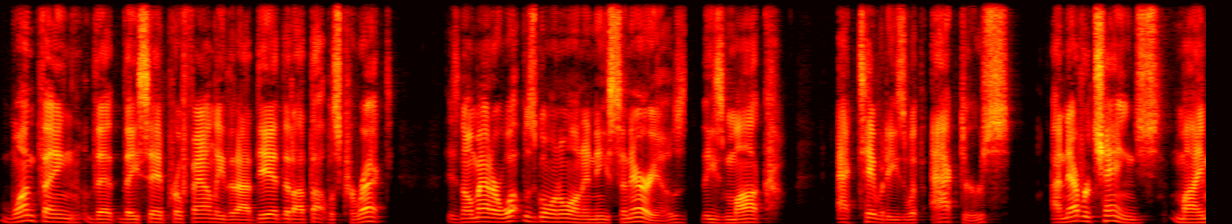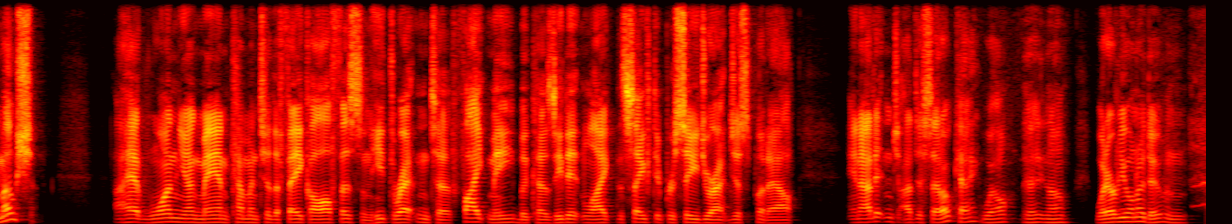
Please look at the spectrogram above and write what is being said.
one thing that they said profoundly that I did that I thought was correct is no matter what was going on in these scenarios, these mock activities with actors, I never changed my emotion. I had one young man come into the fake office and he threatened to fight me because he didn't like the safety procedure I just put out. And I didn't, I just said, okay, well, uh, you know, whatever you want to do. And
